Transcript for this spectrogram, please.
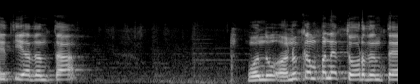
ರೀತಿಯಾದಂಥ ಒಂದು ಅನುಕಂಪನೆ ತೋರದಂತೆ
